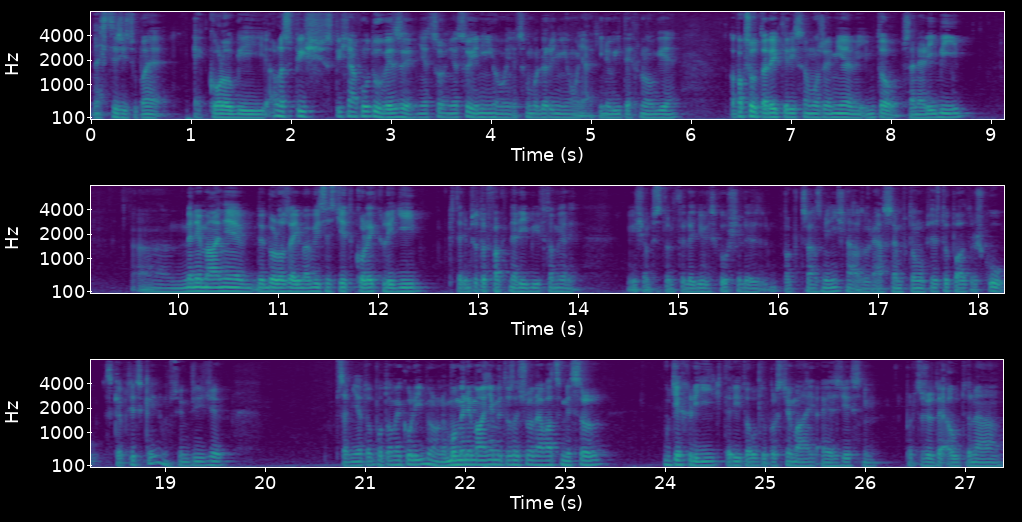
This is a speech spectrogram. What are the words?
nechci říct úplně ekologii, ale spíš, spíš nějakou tu vizi, něco, něco jiného, něco moderního, nějaký nové technologie. A pak jsou tady, kteří samozřejmě jim to se nelíbí. Minimálně by bylo zajímavé zjistit, kolik lidí, kterým se to fakt nelíbí, v tom měli. Víš, aby si to ty lidi vyzkoušeli, pak třeba změníš názor. Já jsem k tomu přistupoval trošku skepticky, musím říct, že se mně to potom jako líbilo. Nebo minimálně mi to začalo dávat smysl u těch lidí, kteří to auto prostě mají a jezdí s ním. Protože to je auto na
